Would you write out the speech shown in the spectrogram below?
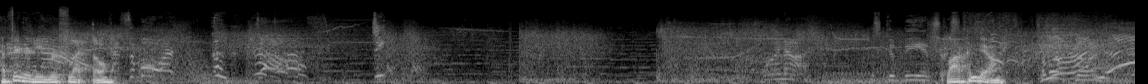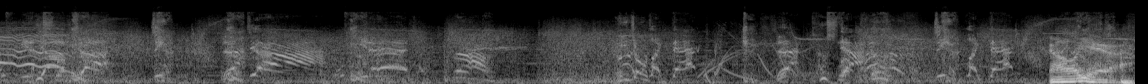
I figured he'd reflect though. Some more. Why not? This could be interesting. Lock him down. Come on, Glenn. Don't like that? Oh yeah.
